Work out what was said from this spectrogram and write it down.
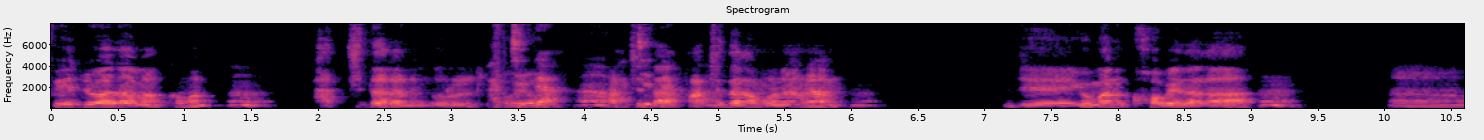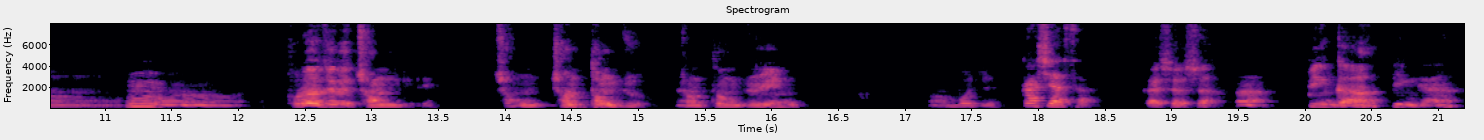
페이조하다만큼은 응. 바치다라는 거를 줘요 바치다. 응. 바치다 바치다. 바치다 가 뭐냐면 응. 이제 요만한 컵에다가 응. 어, 응. 응. 응. 브라질의 정 그래. 정, 전통주, 응. 전통주인 어, 뭐지? 까시아사. 가샤샤, 어. 삥가 빙가.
